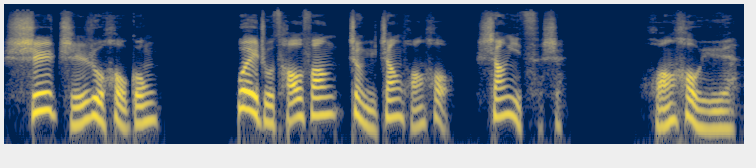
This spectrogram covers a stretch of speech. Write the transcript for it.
师直入后宫，魏主曹芳正与张皇后商议此事。皇后曰：“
